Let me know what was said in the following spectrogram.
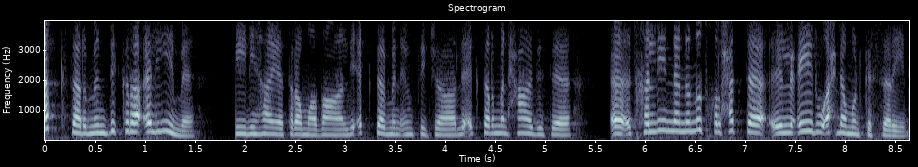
أكثر من ذكرى أليمة في نهاية رمضان لأكثر من انفجار لأكثر من حادثة. آه، تخلينا ندخل حتى العيد وإحنا منكسرين.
